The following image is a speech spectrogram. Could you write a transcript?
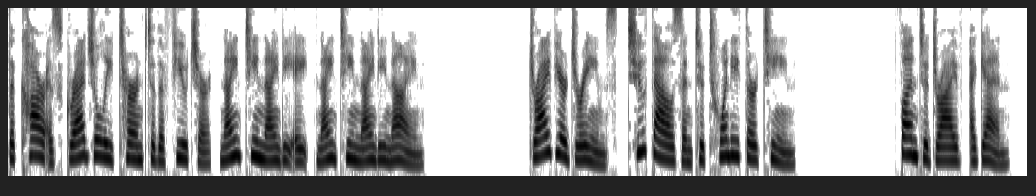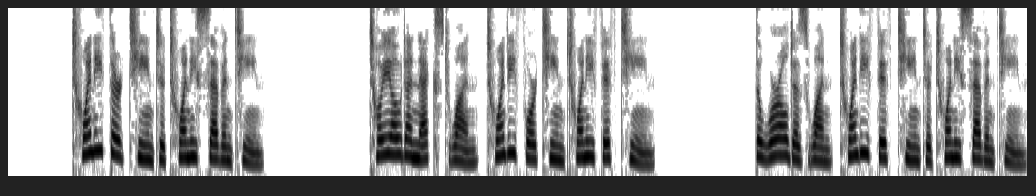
The car is gradually turned to the future, 1998-1999. Drive Your Dreams, 2000 to 2013. Fun to Drive, again. 2013 to 2017. Toyota Next One 2014-2015 The World is One 2015 to 2017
